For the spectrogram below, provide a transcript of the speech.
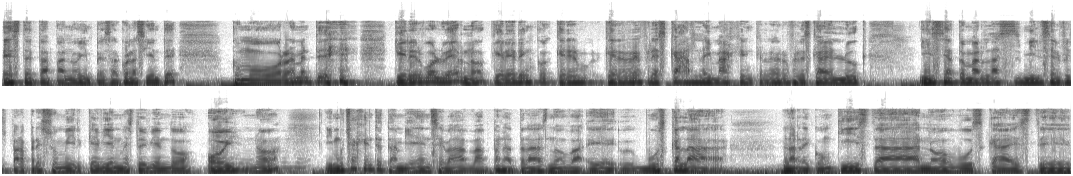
esta etapa, ¿no? Y empezar con la siguiente, como realmente querer volver, ¿no? Querer, querer, querer refrescar la imagen, querer refrescar el look, irse a tomar las mil selfies para presumir qué bien me estoy viendo hoy, ¿no? Y mucha gente también se va, va para atrás, ¿no? Va, eh, busca la la reconquista, ¿no? Busca este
